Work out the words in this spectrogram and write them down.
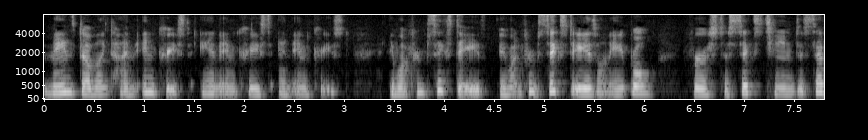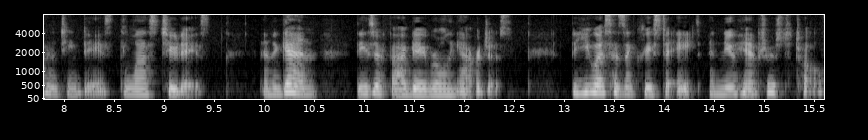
Maine's doubling time increased and increased and increased. It went from six days. It went from six days on April 1st to 16 to 17 days the last two days. And again, these are five day rolling averages. The US has increased to 8 and New Hampshire's to 12.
